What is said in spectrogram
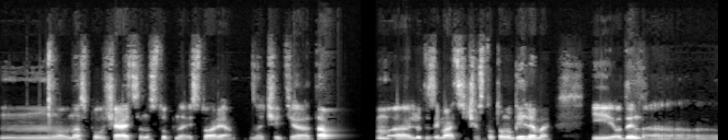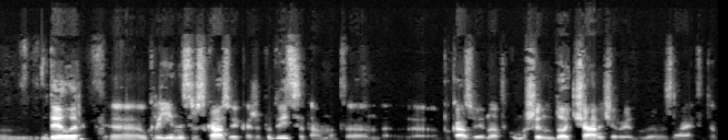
у нас виходить наступна історія. Значить, е, там е, люди займаються часто автомобілями, і один е, дилер, українець, розказує, каже: подивіться, там от, показує на таку машину до Charger, я думаю, ви знаєте. Там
